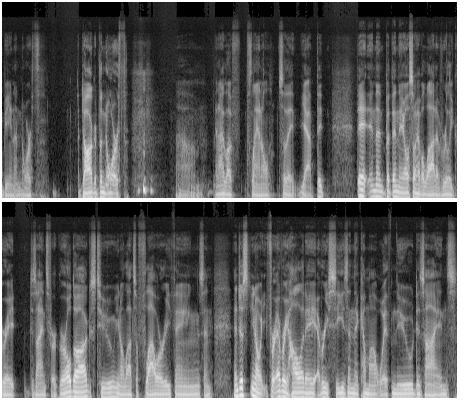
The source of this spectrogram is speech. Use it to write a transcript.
being a North a dog of the North. um, and I love flannel. So they, yeah, they, they, and then, but then they also have a lot of really great designs for girl dogs too. You know, lots of flowery things and, and just, you know, for every holiday, every season, they come out with new designs.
